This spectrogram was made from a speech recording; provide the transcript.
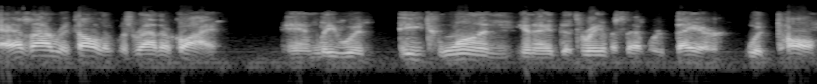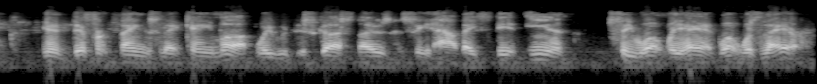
As I recall, it was rather quiet. And we would, each one, you know, the three of us that were there would talk and different things that came up. We would discuss those and see how they fit in see what we had, what was there.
